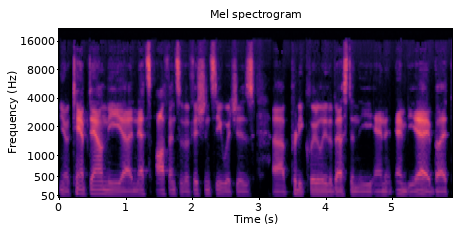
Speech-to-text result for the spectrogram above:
you know, tamp down the uh, Nets' offensive efficiency, which is uh, pretty clearly the best in the N- NBA. But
